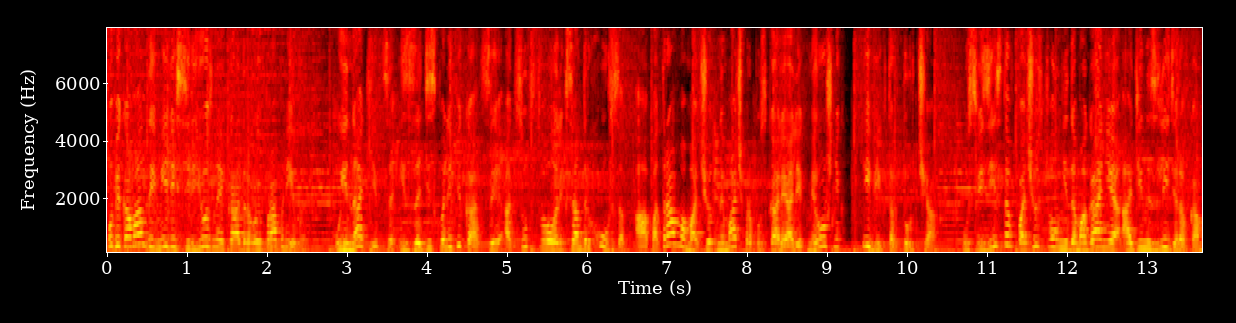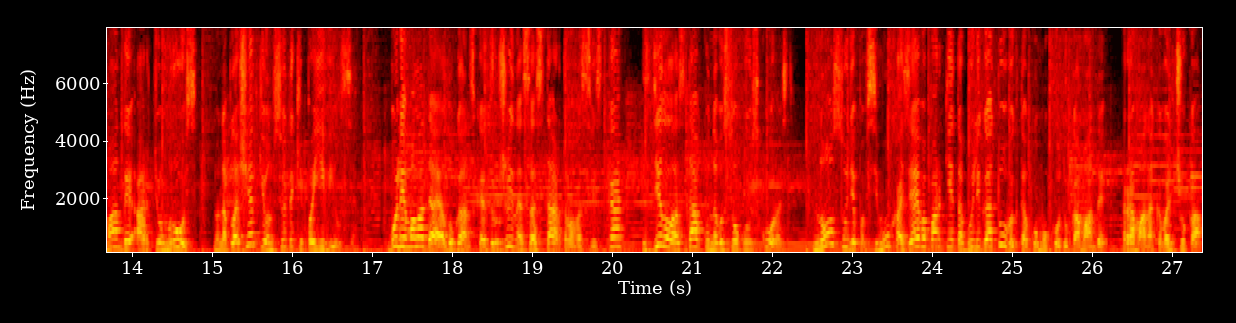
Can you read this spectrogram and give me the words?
Обе команды имели серьезные кадровые проблемы. У Инакиевца из-за дисквалификации отсутствовал Александр Хурсов, а по травмам отчетный матч пропускали Олег Мирошник и Виктор Турчак. У связистов почувствовал недомогание один из лидеров команды Артем Рось, но на площадке он все-таки появился. Более молодая луганская дружина со стартового свистка сделала ставку на высокую скорость. Но, судя по всему, хозяева паркета были готовы к такому ходу команды Романа Ковальчука.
